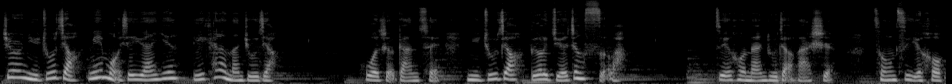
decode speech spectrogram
就是女主角因为某些原因离开了男主角，或者干脆女主角得了绝症死了，最后男主角发誓从此以后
